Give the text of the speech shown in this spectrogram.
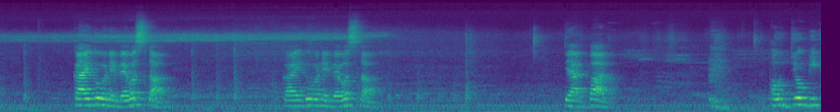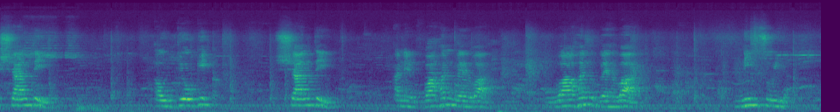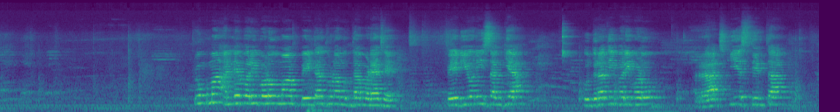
કાયદો અને વ્યવસ્થા. કાયદો અને વ્યવસ્થા. ત્યારબાદ ઔદ્યોગિક શાંતિ ઔદ્યોગિક શાંતિ અને વાહન વ્યવહાર વાહન વ્યવહારની સુવિધા. ટૂંકમાં અન્ય પરિબળોમાં પેટા થોડા મુદ્દા પડ્યા છે. પેઢીઓની સંખ્યા, કુદરતી પરિબળો, રાજકીય સ્થિરતા,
